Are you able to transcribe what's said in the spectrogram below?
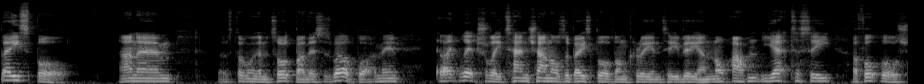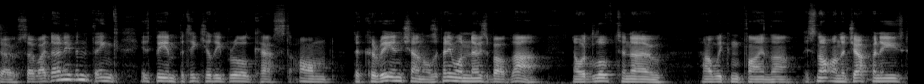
baseball, and um, I thought we we're going to talk about this as well. But I mean, like literally ten channels of baseball on Korean TV, and not haven't yet to see a football show. So I don't even think it's being particularly broadcast on the Korean channels. If anyone knows about that, I would love to know how we can find that. It's not on the Japanese. It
